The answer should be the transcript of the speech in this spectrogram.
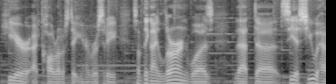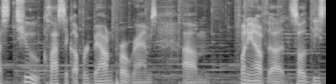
here at Colorado State University. Something I learned was that uh, CSU has two classic Upward Bound programs. Um, funny enough, uh, so these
